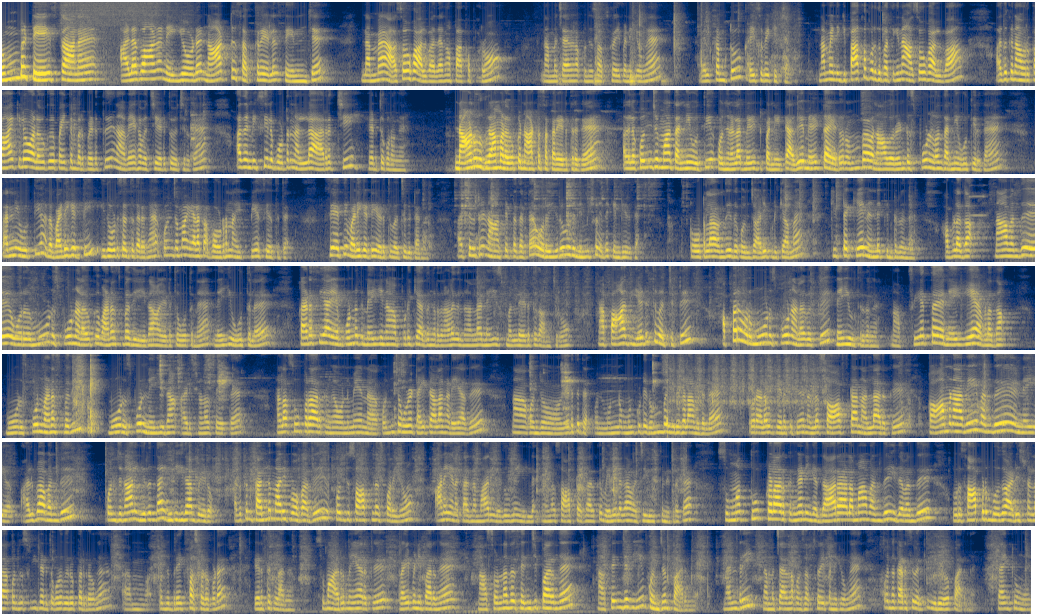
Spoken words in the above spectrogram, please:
ரொம்ப டேஸ்டான அளவான நெய்யோட நாட்டு சர்க்கரையில் செஞ்ச நம்ம அசோக அல்வா தாங்க பார்க்க போகிறோம் நம்ம சேனலை கொஞ்சம் சப்ஸ்கிரைப் பண்ணிக்கோங்க. வெல்கம் டு கைசுவை கிச்சன் நம்ம இன்றைக்கி பார்க்க போகிறது பார்த்திங்கன்னா அசோக அல்வா. அதுக்கு நான் ஒரு கால் கிலோ அளவுக்கு பைத்தம்பருப்பு எடுத்து நான் வேக வச்சு எடுத்து வச்சுருக்கேன். அதை மிக்சியில் போட்டு நல்லா அரைச்சி எடுத்துக்கணுங்க. நானூறு கிராம் அளவுக்கு நாட்டு சர்க்கரை எடுத்திருக்கேன். அதில் கொஞ்சமாக தண்ணி ஊற்றி கொஞ்சம் நல்லா மெல்ட் பண்ணிவிட்டு அதுவே மெல்ட் ஆகிடும் ரொம்ப நான் ஒரு ரெண்டு ஸ்பூன்லாம் தண்ணி ஊற்றிருக்கேன் தண்ணி ஊற்றி அதை வடிகட்டி இதோடு சேர்த்துக்கிறேங்க. கொஞ்சமாக ஏலக்காய் பவுடர் நான் இப்போயே சேர்த்துட்டேன். சேர்த்து வடிகட்டி எடுத்து வச்சுக்கிட்டேங்க. வச்சுக்கிட்டு நான் கிட்டத்தட்ட ஒரு இருபது நிமிஷம் இதை கிண்டியிருக்கேன். டோட்டலாக வந்து இதை கொஞ்சம் அடி பிடிக்காமல் கிட்டக்கே நின்று கிண்டுருங்க அவ்வளோதான் நான் வந்து ஒரு மூணு ஸ்பூன் அளவுக்கு வனஸ்பதி தான் எடுத்து ஊற்றினேன் நெய் ஊற்றலை கடைசியாக என் பொண்ணுக்கு நெய்னா பிடிக்காதுங்கிறதுனால இதில் நல்லா நெய் ஸ்மெல்ல எடுத்து காமிச்சிரும் நான் பாதி எடுத்து வச்சுட்டு அப்புறம் ஒரு மூணு ஸ்பூன் அளவுக்கு நெய் ஊற்றுருவேங்க நான் சேர்த்த நெய்யே அவ்வளோதான் மூணு ஸ்பூன் வனஸ்பதி மூணு ஸ்பூன் நெய் தான் அடிஷ்னலாக சேர்த்தேன். நல்லா சூப்பராக இருக்குங்க. ஒன்றுமே நான் கொஞ்சம் கூட டைட்டாலாம் கிடையாது. நான் கொஞ்சம் எடுத்துட்டேன். கொஞ்சம் முன்ன முன்கூட்டி ரொம்ப இருகலாம் விடலை. ஓரளவுக்கு எடுத்துட்டேன். நல்லா சாஃப்டாக நல்லா இருக்குது காமனாகவே வந்து நெய் அல்வா வந்து கொஞ்ச நாள் இருந்தால் இறுகி தான் போயிடும். அதுக்குன்னு கல் மாதிரி போகாது. கொஞ்சம் சாஃப்ட்னஸ் குறையும். ஆனால் எனக்கு அந்த மாதிரி எதுவுமே இல்லை. நல்லா சாஃப்டாக தான் இருக்குது வெளியில் தான் வச்சு யூஸ் பண்ணிகிட்ருக்கேன் சும்மா தூக்கலாக இருக்குங்க. நீங்கள் தாராளமாக வந்து இதை வந்து ஒரு சாப்பிடும்போது அடிஷ்னலாக கொஞ்சம் ஸ்வீட் எடுத்து கூட விருப்பப்படுறவங்க கொஞ்சம் பிரேக்ஃபாஸ்ட்டோட கூட எடுத்துக்கலாங்க. சும்மா அருமையாக இருக்குது ட்ரை பண்ணி பாருங்கள் நான் சொன்னதை செஞ்சு பாருங்கள் நான் செஞ்சதையும் கொஞ்சம் பாருங்கள் நன்றி. நம்ம சேனலை கொஞ்சம் சப்ஸ்கிரைப் பண்ணிக்கோங்க. கொஞ்சம் கடைசி வரைக்கும் வீடியோவை பாருங்கள் தேங்க்யூங்க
